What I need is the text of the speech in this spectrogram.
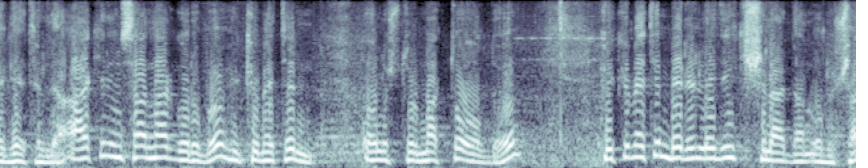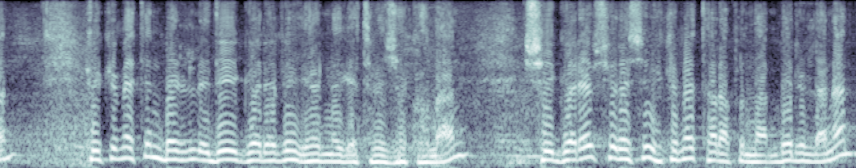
e, getirdi. Akil İnsanlar Grubu hükümetin oluşturmakta olduğu, hükümetin belirlediği kişilerden oluşan, hükümetin belirlediği görevi yerine getirecek olan, şey, görev süresi hükümet tarafından belirlenen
